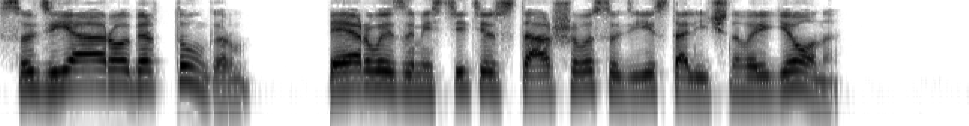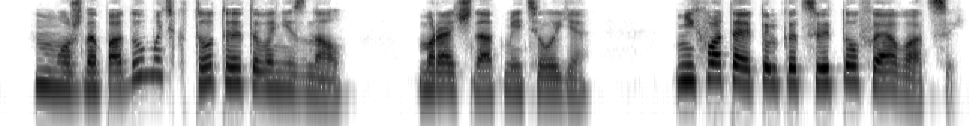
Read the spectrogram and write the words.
Судья Роберт Тунгарм, первый заместитель старшего судьи столичного региона. Можно подумать, кто-то этого не знал, мрачно отметила я. Не хватает только цветов и оваций.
